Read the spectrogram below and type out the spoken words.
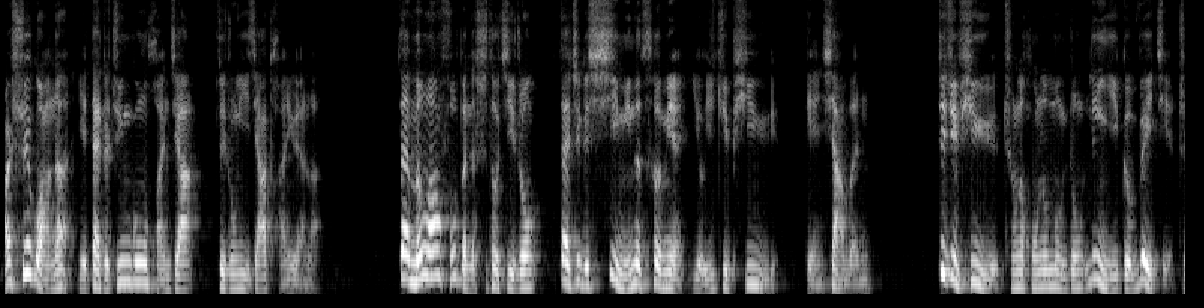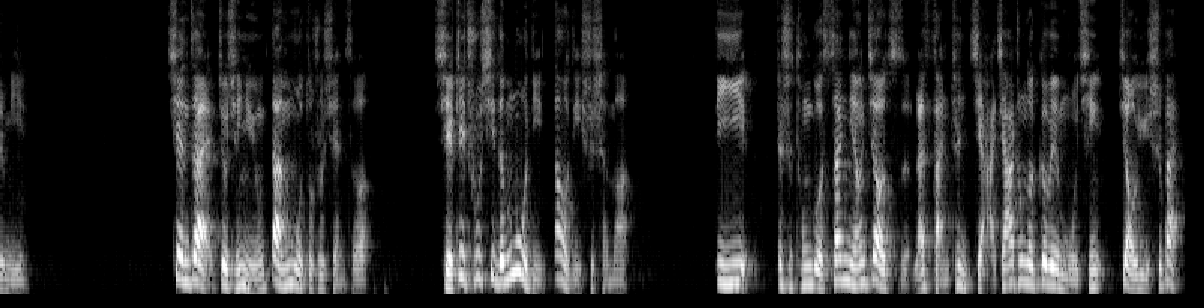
而薛广呢，也带着军功还家，最终一家团圆了。在门王府本的石头记中，在这个戏名的侧面有一句批语：“点下文。”这句批语成了《红楼梦》中另一个未解之谜。现在就请你用弹幕做出选择，写这出戏的目的到底是什么？第一，这是通过三娘教子来反衬贾家中的各位母亲教育失败；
